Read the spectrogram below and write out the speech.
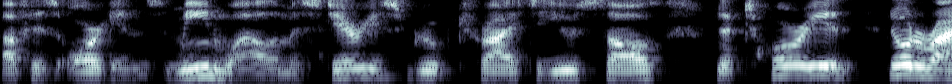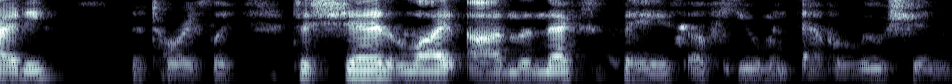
of his organs. Meanwhile, a mysterious group tries to use Saul's notorious notoriety, notoriously, to shed light on the next phase of human evolution.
